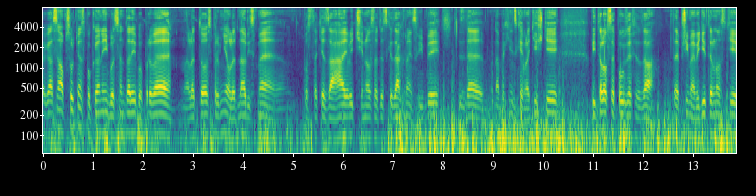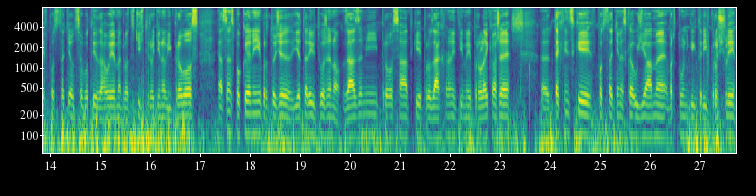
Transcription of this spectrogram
Tak já jsem absolutně spokojený, byl jsem tady poprvé letos 1. ledna, kdy jsme v podstatě zahájili činnost letecké záchranné služby zde na Pechínském letišti. Lítalo se pouze za té přímé viditelnosti, v podstatě od soboty zahajujeme 24-hodinový provoz. Já jsem spokojený, protože je tady vytvořeno zázemí pro osádky, pro záchranné týmy, pro lékaře. Technicky v podstatě dneska užíváme vrtulníky, které prošly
